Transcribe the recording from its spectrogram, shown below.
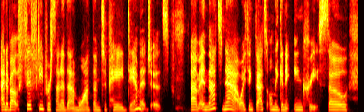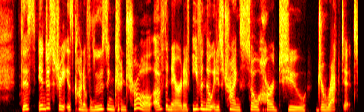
And about 50% of them want them to pay damages. Um, and that's now, I think that's only going to increase. So this industry is kind of losing control of the narrative, even though it is trying so hard to direct it.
